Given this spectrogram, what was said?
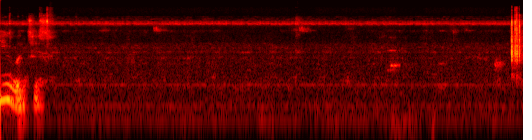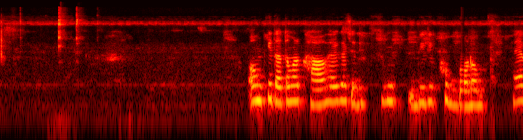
কি বলছিস? অঙ্কিতা, তোমার খাওয়া হয়ে গেছে? দিদি খুব গরম। হ্যাঁ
